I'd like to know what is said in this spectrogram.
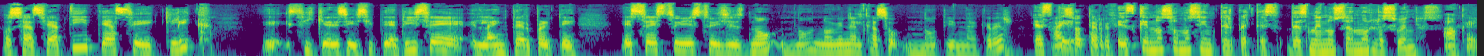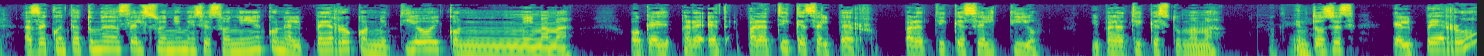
O sea, si a ti te hace clic, eh, si quieres, y si te dice la intérprete, es esto y esto, y dices, no, no, no viene el caso, no tiene nada que ver. Es a que, eso te refieres. es que no somos intérpretes, desmenuzamos los sueños. Ah, ok. Haz de cuenta, tú me das el sueño y me dices, soñé con el perro, con mi tío y con mi mamá. Ok, para, eh, para ti, ¿qué es el perro? Para ti, ¿qué es el tío? Y para ti, ¿qué es tu mamá? Ok. Entonces, el perro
